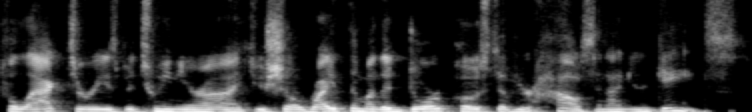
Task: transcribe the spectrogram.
phylacteries between your eyes. You shall write them on the doorpost of your house and on your gates.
